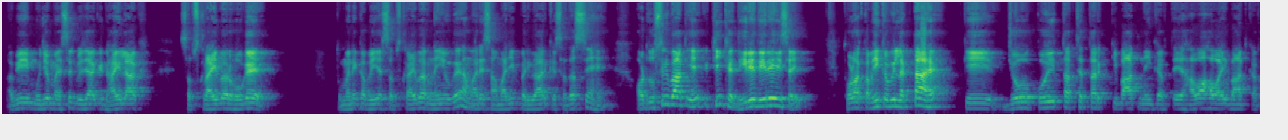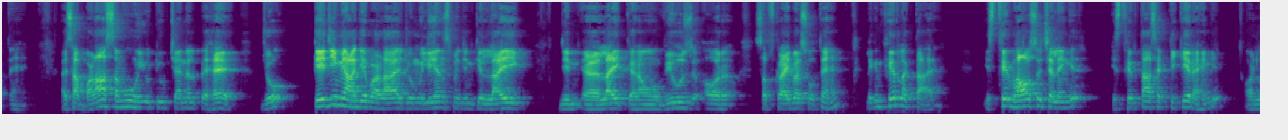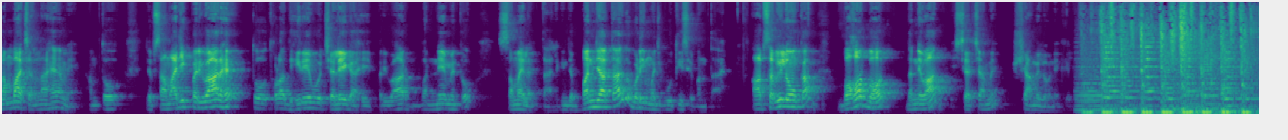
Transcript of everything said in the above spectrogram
अभी मुझे मैसेज भेजा कि ढाई लाख सब्सक्राइबर हो गए तो मैंने कहा भैया सब्सक्राइबर नहीं हो गए, हमारे सामाजिक परिवार के सदस्य हैं। और दूसरी बात यह कि ठीक है धीरे धीरे ही सही, थोड़ा कभी कभी लगता है कि जो कोई तथ्य तर्क की बात नहीं करते हवा हवाई बात करते हैं, ऐसा बड़ा समूह यूट्यूब चैनल पे है, जो तेज़ी में आगे बढ़ रहा है, जो मिलियंस में जिनके लाइक जिन लाइक कह रहा हूँ व्यूज़ और सब्सक्राइबर्स होते हैं। लेकिन फिर लगता है, स्थिर भाव से चलेंगे, स्थिरता से टिके रहेंगे और लंबा चलना है हमें। हम तो जब सामाजिक परिवार है तो थोड़ा धीरे वो चलेगा ही। परिवार बनने में तो समय लगता है, लेकिन जब बन जाता है तो बड़ी मजबूती से बनता है। आप सभी लोगों का बहुत बहुत धन्यवाद इस चर्चा में शामिल होने के लिए।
